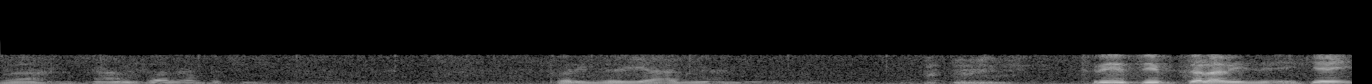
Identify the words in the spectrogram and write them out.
હા, પછી ફરી ફરી આ જ્ઞાન થ્રી શિફ્ટ ચલાવી જાય કે?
